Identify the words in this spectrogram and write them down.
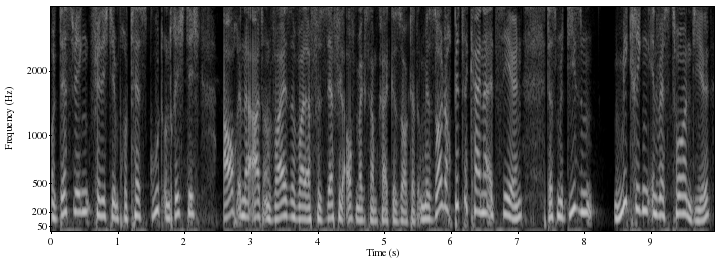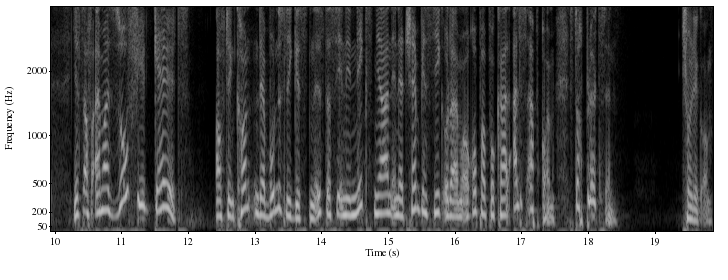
Und deswegen finde ich den Protest gut und richtig, auch in der Art und Weise, weil er für sehr viel Aufmerksamkeit gesorgt hat. Und mir soll doch bitte keiner erzählen, dass mit diesem mickrigen Investorendeal jetzt auf einmal so viel Geld auf den Konten der Bundesligisten ist, dass sie in den nächsten Jahren in der Champions League oder im Europapokal alles abräumen. Ist doch Blödsinn. Entschuldigung.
